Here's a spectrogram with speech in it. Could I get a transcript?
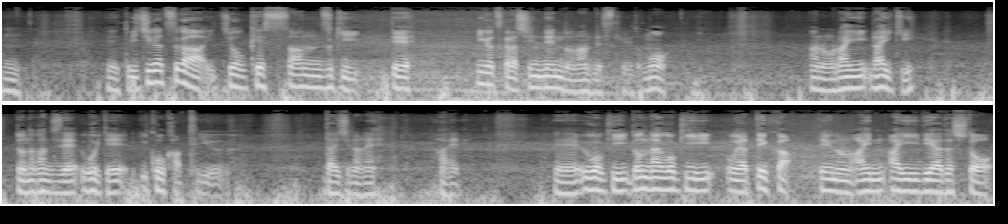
うん。えー、と1月が一応決算月で2月から新年度なんですけれどもあの来来期どんな感じで動いていこうかっていう大事なねはい、えー、動きどんな動きをやっていくかっていうののアイアイデア出しと、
